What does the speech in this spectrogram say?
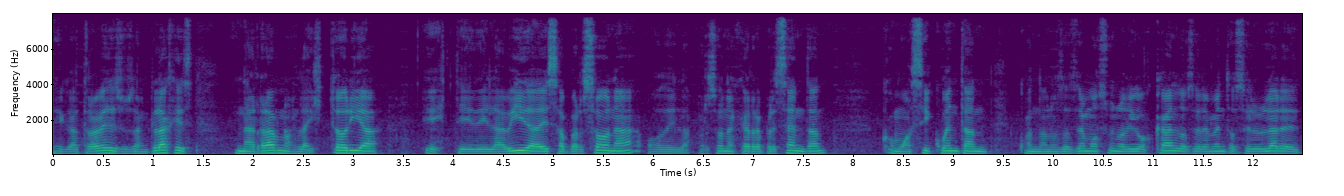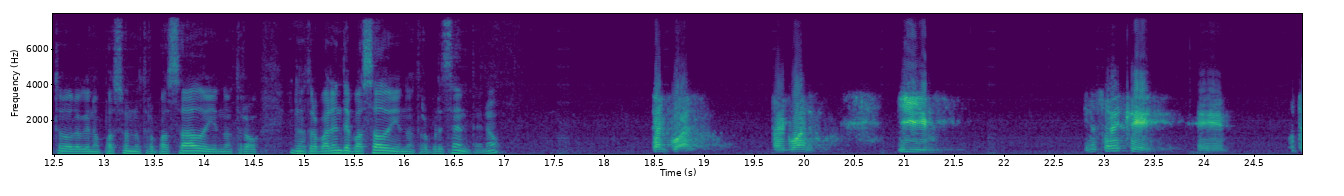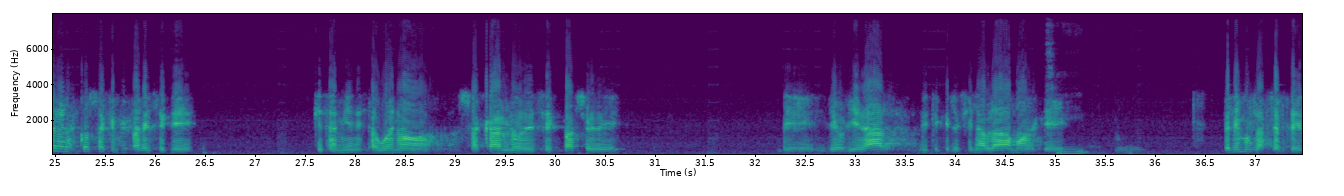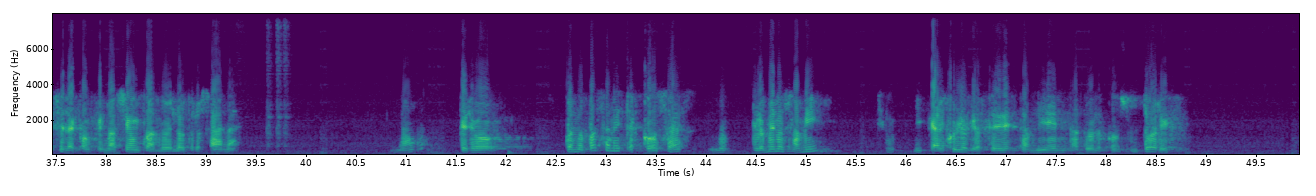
eh, a través de sus anclajes narrarnos la historia este, de la vida de esa persona o de las personas que representan, como así cuentan cuando nos hacemos un oligoscan los elementos celulares de todo lo que nos pasó en nuestro pasado y en nuestro, en nuestro aparente pasado y en nuestro presente, ¿no? Tal cual, tal cual. Y, y no sabes que eh, otra de las cosas que me parece que, que también está bueno sacarlo de ese espacio de, de, de obviedad, viste que recién hablábamos de que tenemos la certeza y la confirmación cuando el otro sana, ¿no? Pero cuando pasan estas cosas, por lo menos a mí, y calculo que a ustedes también, a todos los consultores,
